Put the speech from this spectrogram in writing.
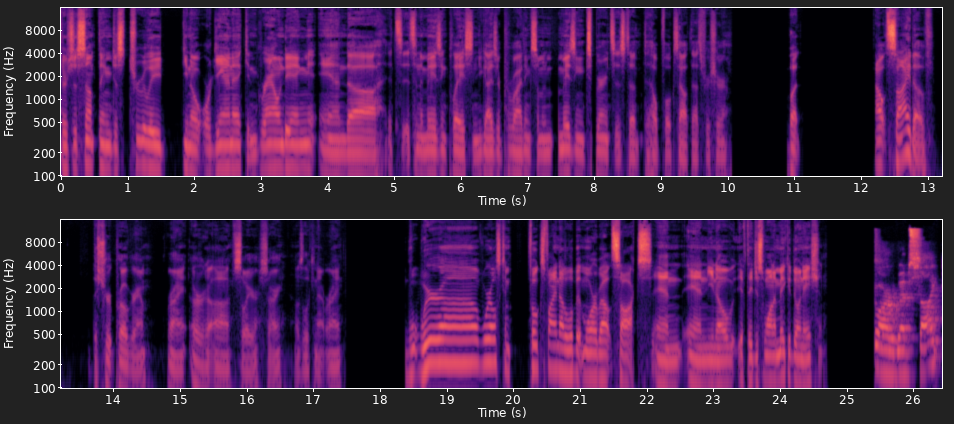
There's just something just truly, you know, organic and grounding, and uh, it's it's an amazing place. And you guys are providing some amazing experiences to to help folks out. That's for sure. But outside of the shirt program, Ryan or uh, Sawyer, sorry, I was looking at Ryan. Wh- Where uh, where else can folks find out a little bit more about SOX and and you know if they just want to make a donation? So our website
